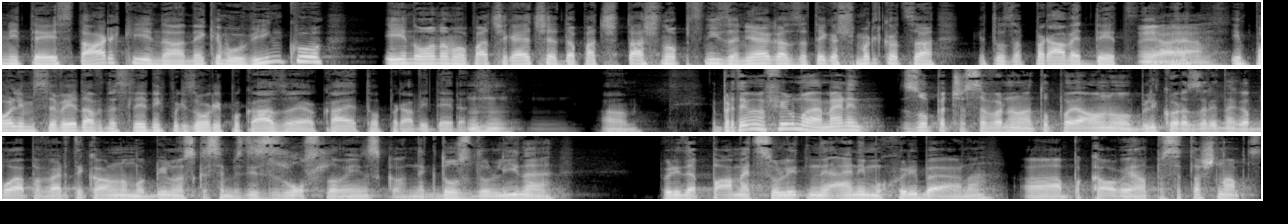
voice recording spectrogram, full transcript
eni tej starki na nekem uvinku. In on mu pač reče, da pač ta šnop ni za njega, za tega šmrkovca, je to za prave dece. Ja, ja. In polim seveda v naslednjih prizorih pokazujejo, kaj je to pravi dedek. Uh -huh. um, Pri tem filmu je meni zopet, če se vrnem na to pojavno obliko razrednega boja, pa vertikalno mobilnost, ki se mi zdi zelo slovensko. Nekdo z doline pride pamet, solidni enim v hribe, uh, pa kao, ja, pa se ta šnopc,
